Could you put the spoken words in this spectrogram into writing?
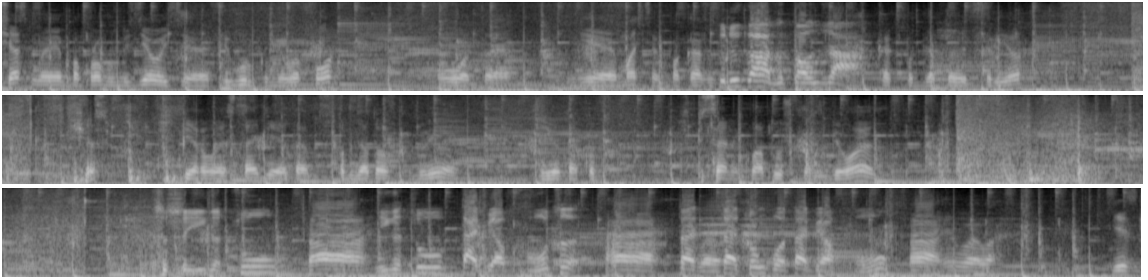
Сейчас мы попробуем сделать э, фигурку Мелофо. Вот, э, мне мастер покажет, 这里嘎子高子啊， как подготовить сырье. Сейчас первая стадия это подготовка глины. Ее так вот специальной клатушкой взбивают. 这是一个猪， А, 一个猪代表福字， а, 在 да. 在中国代表福。 А, я поняла. Есть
